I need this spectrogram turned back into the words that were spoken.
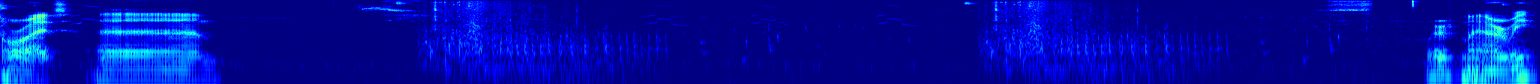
Alright. Um, where's my army?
